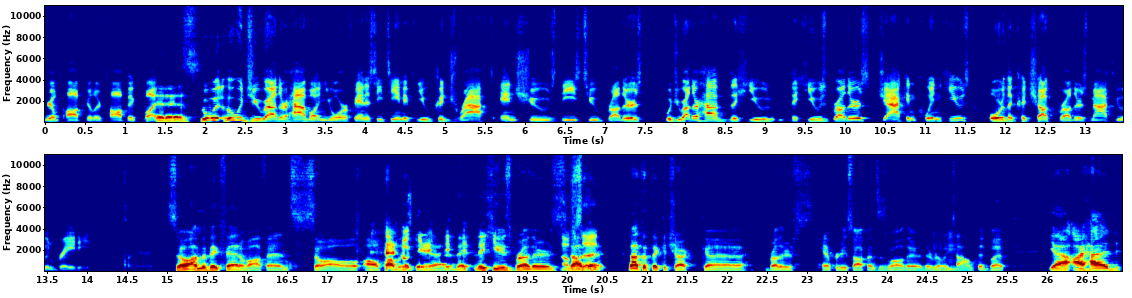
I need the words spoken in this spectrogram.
real popular topic. But It is. who would- who would you rather have on your fantasy team if you could draft and choose these two brothers? Would you rather have the Hughes the Hughes brothers, Jack and Quinn Hughes, or the Tkachuk brothers, Matthew and Brady? So I'm a big fan of offense. So I'll I'll probably say that the, the Hughes brothers. Not that not that the Tkachuk uh, brothers can't produce offense as well. They're they're really Mhm. talented. But yeah, I had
